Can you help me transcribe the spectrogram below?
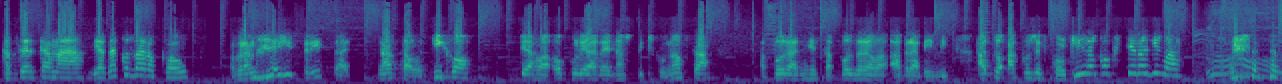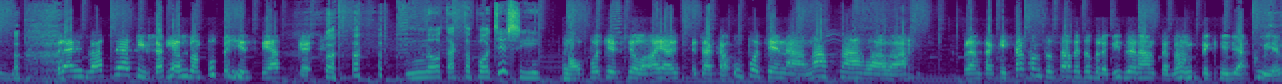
A dcerka má viac ako dva rokov, a vrám, hej, 30. Nastalo ticho, stiahla okuliare na špičku nosa a poradne sa pozrela a vraví mi, a to akože v koľkých rokoch ste rodila? No, Vrám 20, však ja už mám po 50 no tak to poteší. No, potešilo. A ja ešte taká upotená, masná hlava. Prám tak, keď v takomto stave dobre vyzerám, tak veľmi pekne ďakujem.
